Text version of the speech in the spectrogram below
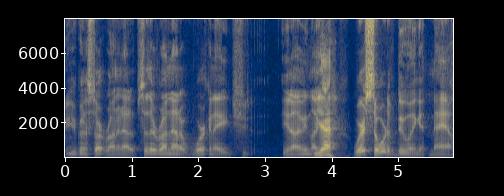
you're going to start running out of so they're running out of working age you know what i mean like Yeah. we're sort of doing it now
